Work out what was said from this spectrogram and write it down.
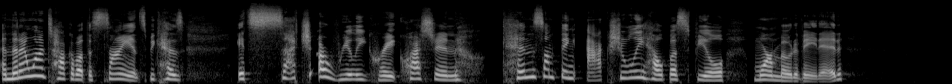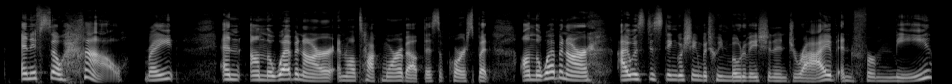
and then I want to talk about the science because it's such a really great question. Can something actually help us feel more motivated? And if so, how? Right? And on the webinar, and I'll talk more about this, of course, but on the webinar, I was distinguishing between motivation and drive. And for me,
